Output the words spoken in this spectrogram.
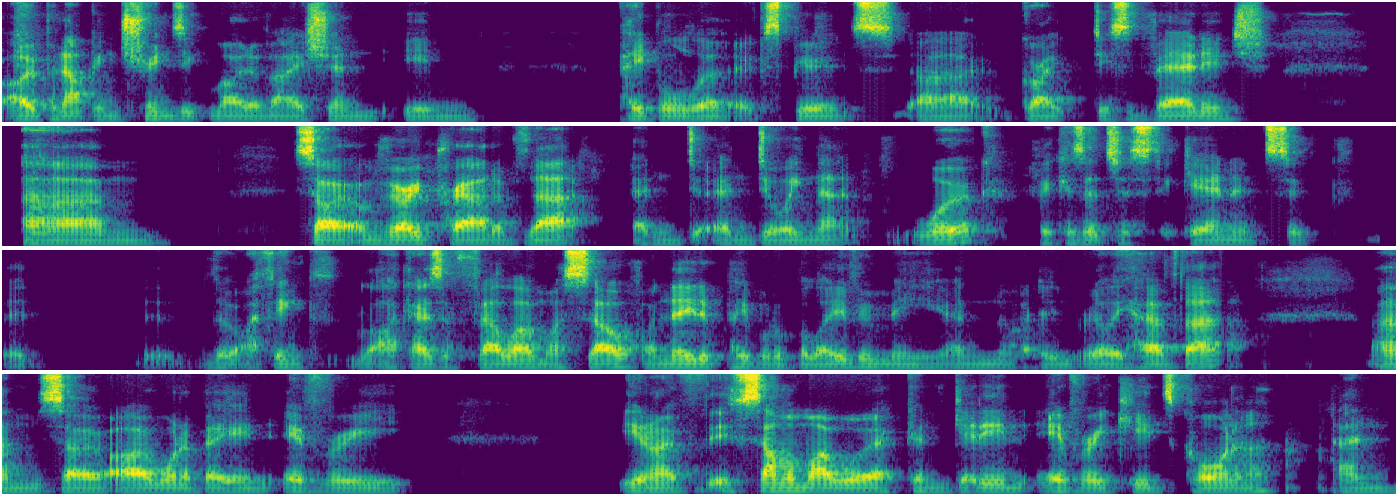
open up intrinsic motivation in people that experience uh, great disadvantage. Um, so I'm very proud of that and and doing that work because it's just again it's a it, the, I think, like as a fellow myself, I needed people to believe in me, and I didn't really have that. Um, so I want to be in every, you know, if, if, some of my work can get in every kid's corner and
